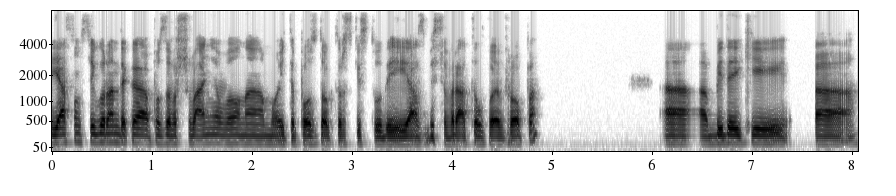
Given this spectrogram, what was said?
јас сум сигурен дека по завршувањето на моите постдокторски студии јас би се вратил во Европа. А, бидејќи а,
